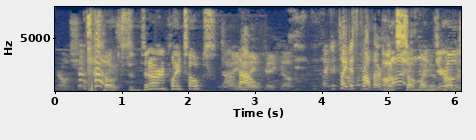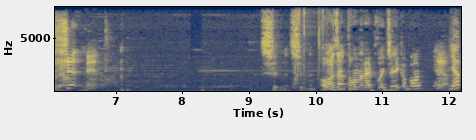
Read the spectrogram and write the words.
your own shit. Toast. Did, did I already play Tokes? you No. played Jacob. He played his brother. Oh, it's stop playing his your brother own now. shipment. Shipment, shipment. Oh, is that the one that I played Jacob on? Yeah. Yep.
